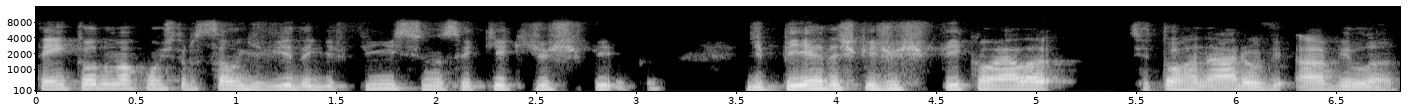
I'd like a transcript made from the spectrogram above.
tem toda uma construção de vida difícil, não sei o quê, que justifica, de perdas que justificam ela se tornar a vilã.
